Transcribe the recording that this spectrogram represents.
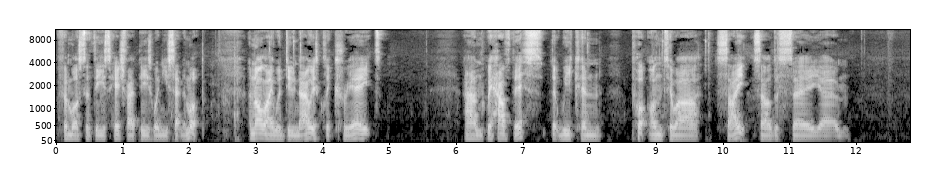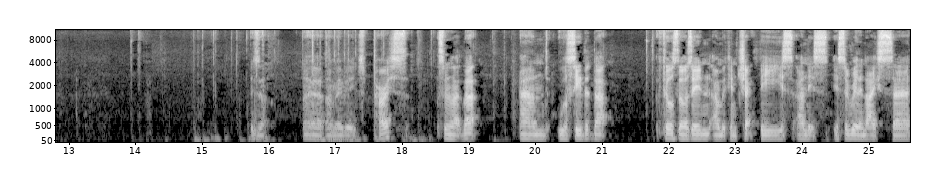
for most of these H5Ps when you set them up. And all I would do now is click create and we have this that we can put onto our site. So I'll just say, um, is that, uh, or maybe it's Paris, something like that. And we'll see that that fills those in and we can check these and it's it's a really nice uh,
